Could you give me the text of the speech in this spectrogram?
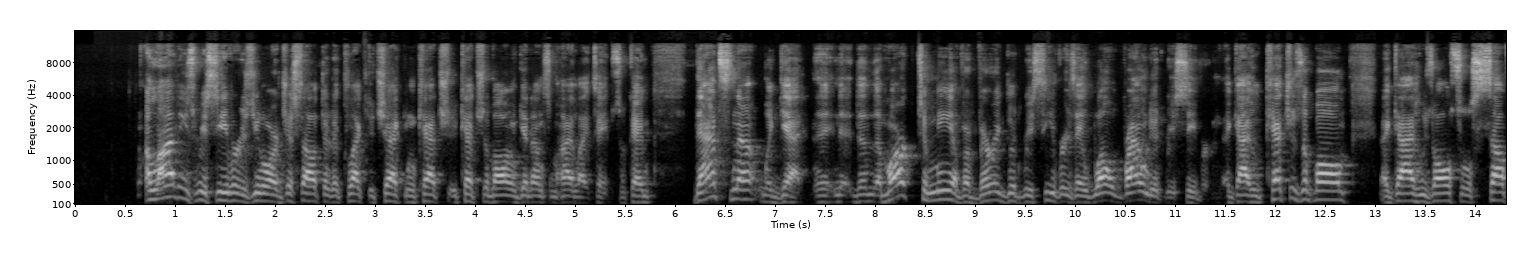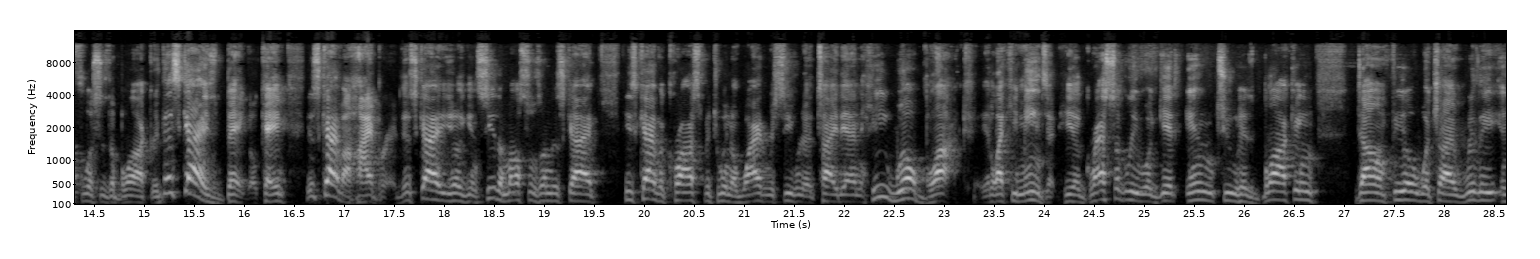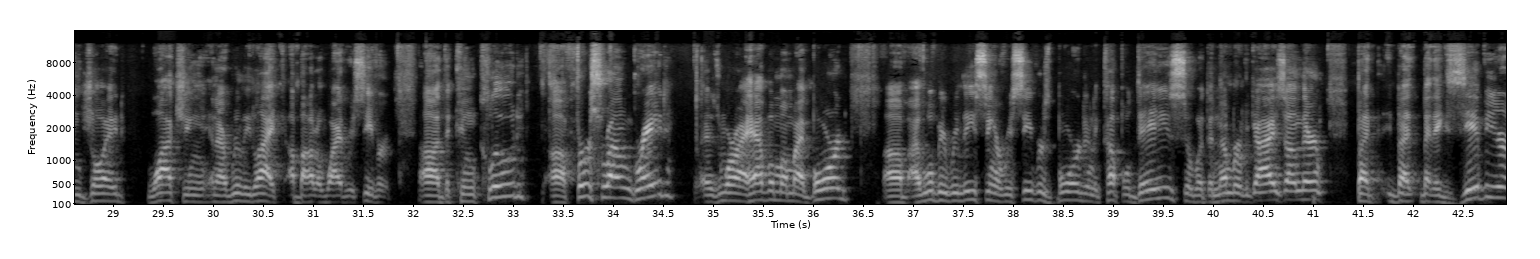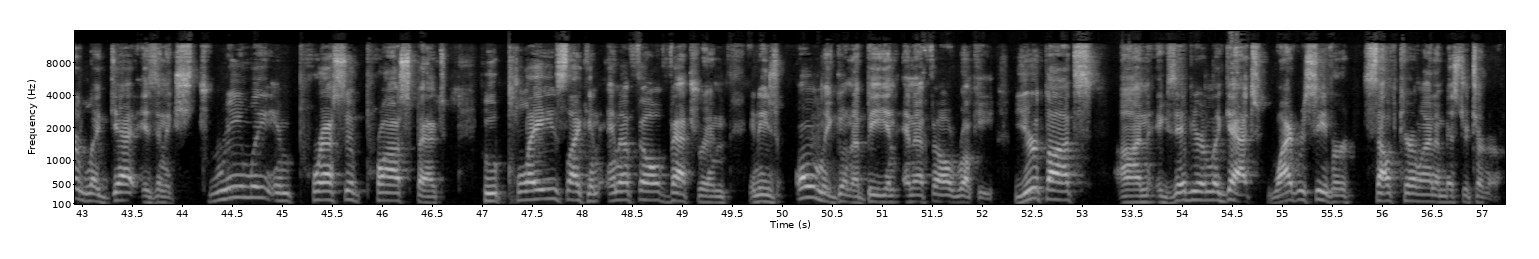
a lot of these receivers, you know, are just out there to collect a check and catch catch the ball and get on some highlight tapes. Okay, that's not Legette. Eh, eh, the, the, mark to me of a very good receiver is a well-rounded receiver, a guy who catches a ball, a guy who's also selfless as a blocker. This guy is big. Okay, this guy of a hybrid. This guy, you know, you can see the muscles on this guy. He's kind of a cross between a wide receiver and a tight end. He will block eh, like he means it. He aggressively will get into his blocking downfield, which I really enjoyed watching and I really like about a wide receiver. Uh, to conclude, uh, first round grade is where I have them on my board. Um, I will be releasing a receivers board in a couple days, so with a number of guys on there. But but but Xavier Legette is an extremely impressive prospect who plays like an NFL veteran, and he's only going to be an NFL rookie. Your thoughts on Xavier Legette, wide receiver, South Carolina, Mr. Turner?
